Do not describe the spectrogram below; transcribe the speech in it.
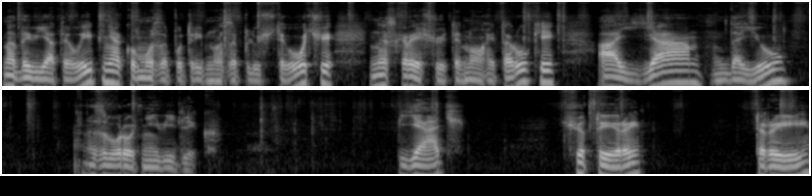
на 9 липня. Кому потрібно заплющити очі, не схрещуйте ноги та руки. А я даю зворотній відлік. 5 4, 3,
